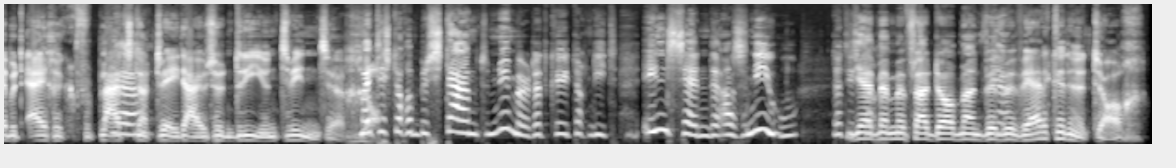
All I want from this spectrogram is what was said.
hebben het eigenlijk verplaatst Ja. naar 2023. Maar het is toch een bestaand nummer? Dat kun je toch niet inzenden als nieuw? Dat is Ja, toch... maar mevrouw Dolman, we Ja. bewerken het toch?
